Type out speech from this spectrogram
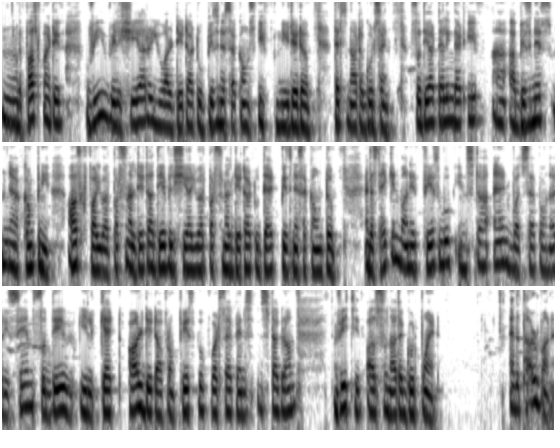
hmm, the first point is we will share your data to business accounts if needed. That's not a good sign. So they are telling that if uh, a business uh, company asks for your personal data they will share your personal data to that business account. And the second one is facebook insta and whatsapp owner is same. So they will get all data from facebook whatsapp and instagram which is also not a good point. And the third one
